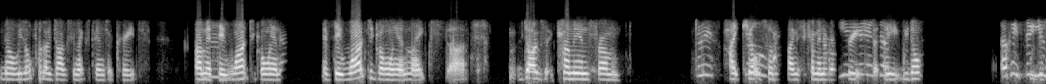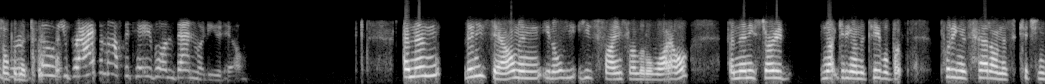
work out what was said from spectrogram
No, we don't put our dogs in X pens or crates. Um, if they Mm. want to go in, if they want to go in, like uh, dogs that come in from high kill So- sometimes come in Yeah, streets, but so- they we don't. Okay, so You you just open br- the so you bribe him off the table, and then what do you do? And then then he's down, and you know he he's fine for a little while, and then he started not getting on the table, but putting his head on this kitchen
